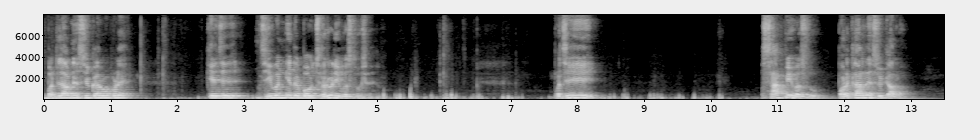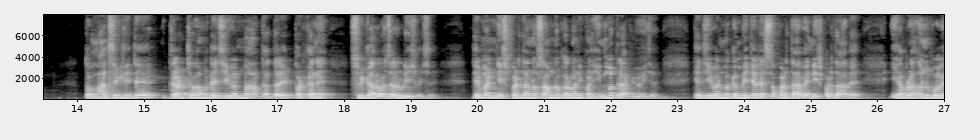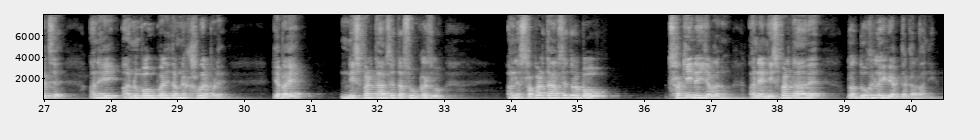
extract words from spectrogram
બદલાવને સ્વીકારવો પડે કે જે જીવનની અંદર બહુ જરૂરી વસ્તુ છે. પછી સાતમી વસ્તુ પડકારને સ્વીકારો. તો માનસિક રીતે દ્રઢ થવા માટે જીવનમાં આવતા દરેક પડકારને સ્વીકારવો જરૂરી હોય છે. તેમજ નિષ્ફળતાનો સામનો કરવાની પણ હિંમત રાખવી હોય છે કે જીવનમાં ગમે ત્યારે સફળતા આવે, નિષ્ફળતા આવે, એ આપણા અનુભવે છે અને એ અનુભવ ઉપરથી તમને ખબર પડે કે ભાઈ, નિષ્ફળતા આવશે તો શું કરશું? અને સફળતા આવશે તો બહુ છકી નહીં જવાનું અને નિષ્ફળતા આવે તો દુઃખ નહીં વ્યક્ત કરવાની.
